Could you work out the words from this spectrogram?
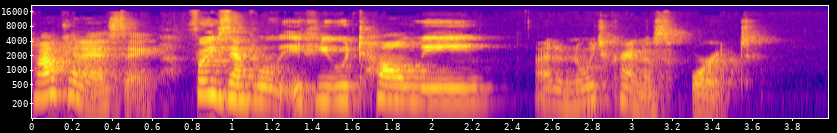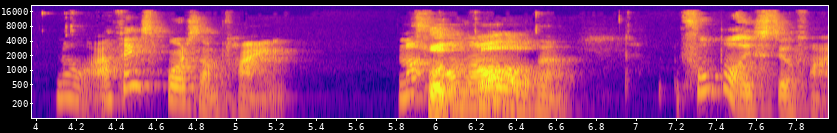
how can I say? For example, if you would tell me, I don't know which kind of sport. No, I think sports I'm fine. Not on all of them. Football is still fine.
